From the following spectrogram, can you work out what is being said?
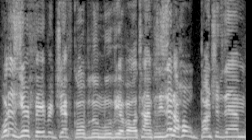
what is your favorite Jeff Goldblum movie of all time? Because he's in a whole bunch of them.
